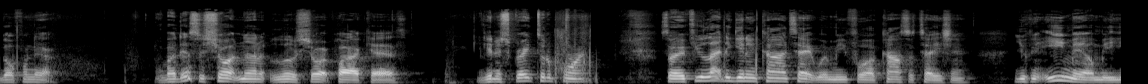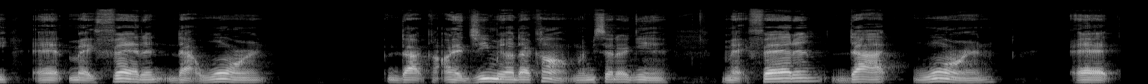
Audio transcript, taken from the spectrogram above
go from there. But this is short, little short podcast, getting straight to the point. So if you'd like to get in contact with me for a consultation, you can email me at mcfadden.warren at gmail.com. Let me say that again mcfadden.warren at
